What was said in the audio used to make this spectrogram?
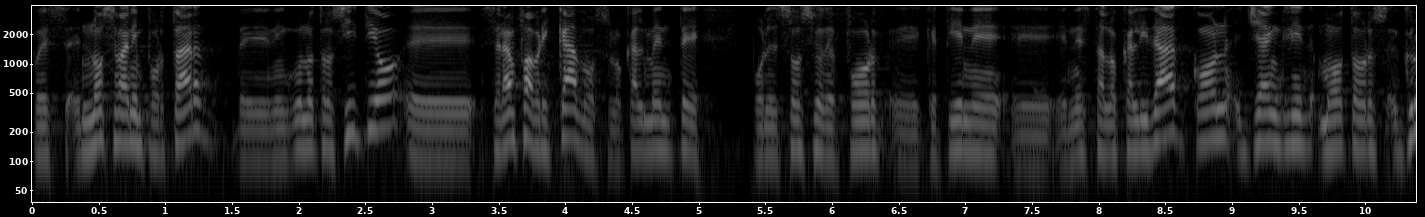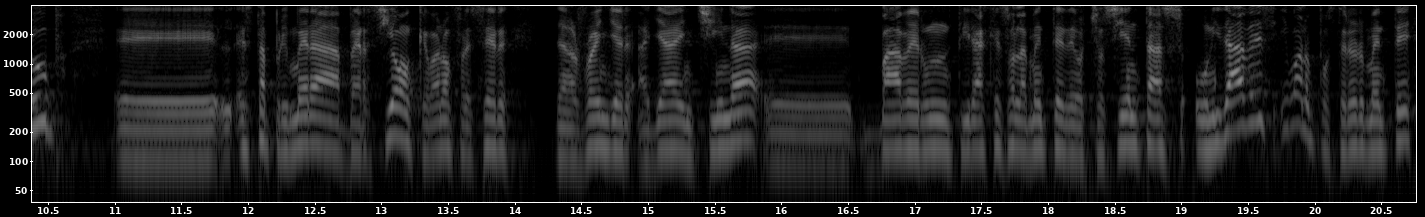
pues no se van a importar de ningún otro sitio, serán fabricados localmente por el socio de Ford eh, que tiene eh, en esta localidad con Jiangling Motors Group. Eh, esta primera versión que van a ofrecer de la Ranger allá en China va a haber un tiraje solamente de 800 unidades y bueno, posteriormente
